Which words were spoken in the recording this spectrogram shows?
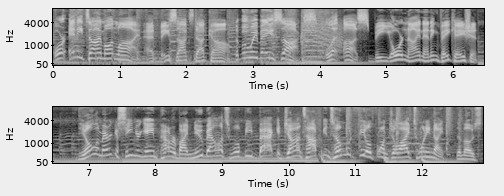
or anytime online at baysox.com. The Bowie Bay Sox. Let us be your nine-inning vacation. The All America Senior Game powered by New Balance will be back at Johns Hopkins Homewood Field on July 29th. The most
